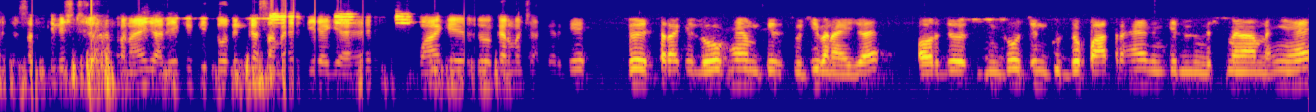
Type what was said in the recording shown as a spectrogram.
सबकी लिस्ट जो है बनाई जा रही है क्योंकि दो दिन का समय दिया गया है। वहाँ के जो कर्मचारी करके जो इस तरह के लोग हैं उनकी सूची बनाई जाए। और जो जिनको जिनको जो पात्र हैं जिनकी लिस्ट में नाम नहीं है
